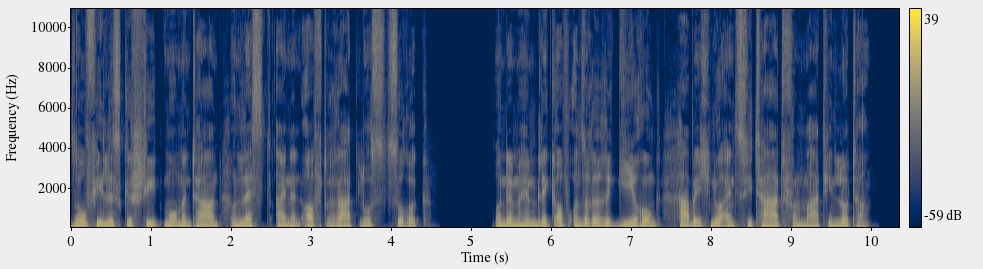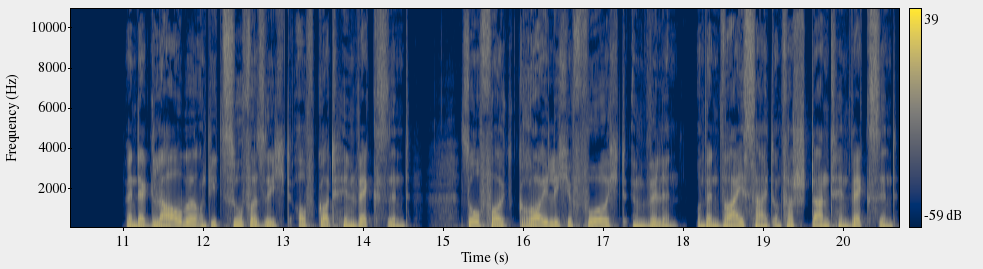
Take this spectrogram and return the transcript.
So vieles geschieht momentan und lässt einen oft ratlos zurück. Und im Hinblick auf unsere Regierung habe ich nur ein Zitat von Martin Luther. Wenn der Glaube und die Zuversicht auf Gott hinweg sind, so folgt greuliche Furcht im Willen. Und wenn Weisheit und Verstand hinweg sind,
